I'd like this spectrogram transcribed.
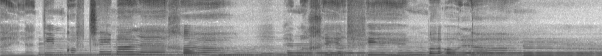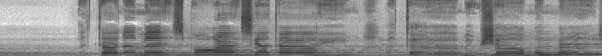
הילדים קופצים עליך, הם הכי יפים בעולם. אתה נמס פורס ידיים, אתה מאושר ממש.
